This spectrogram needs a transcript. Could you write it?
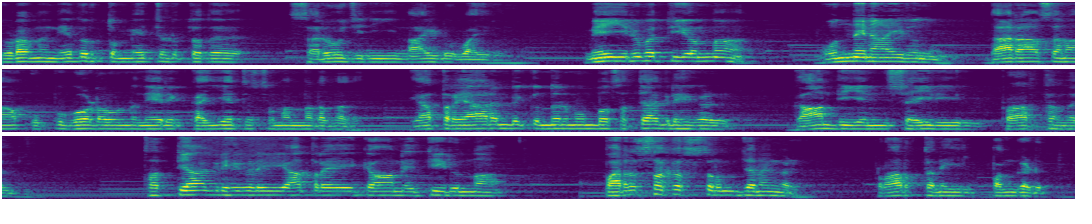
തുടർന്ന് നേതൃത്വം ഏറ്റെടുത്തത് സരോജിനി നായിഡുവായിരുന്നു മെയ് ഇരുപത്തിയൊന്ന് ഒന്നിനായിരുന്നു ധാരാസന ഉപ്പുകോടൗണ് നേരെ കയ്യേറ്റ ശ്രമം നടന്നത്. യാത്ര ആരംഭിക്കുന്നതിന് മുമ്പ് സത്യാഗ്രഹികൾ ഗാന്ധിയൻ ശൈലിയിൽ പ്രാർത്ഥന നൽകി. സത്യാഗ്രഹികളെ യാത്രയക്കാൻ എത്തിയിരുന്ന പരസഹസ്രം ജനങ്ങൾ പ്രാർത്ഥനയിൽ പങ്കെടുത്തു.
